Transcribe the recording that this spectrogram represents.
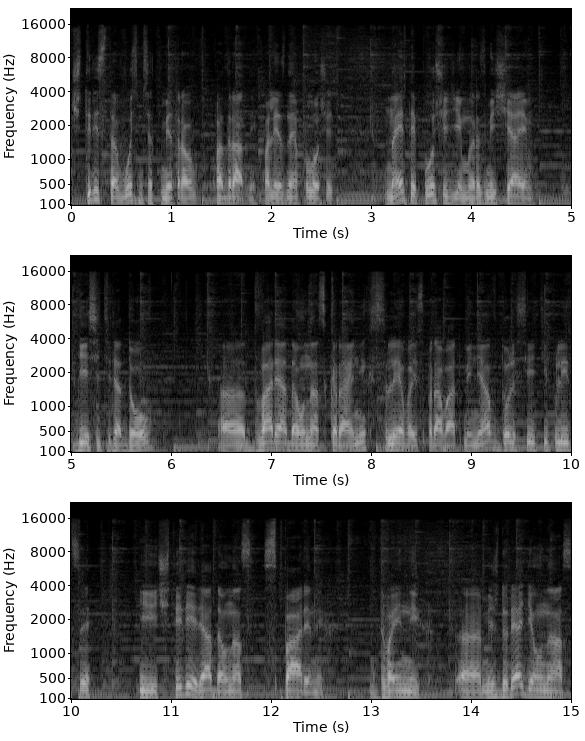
480 метров квадратных, полезная площадь. На этой площади мы размещаем 10 рядов. Э, два ряда у нас крайних, слева и справа от меня вдоль всей теплицы. И 4 ряда у нас спаренных, двойных. Э, междурядье у нас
